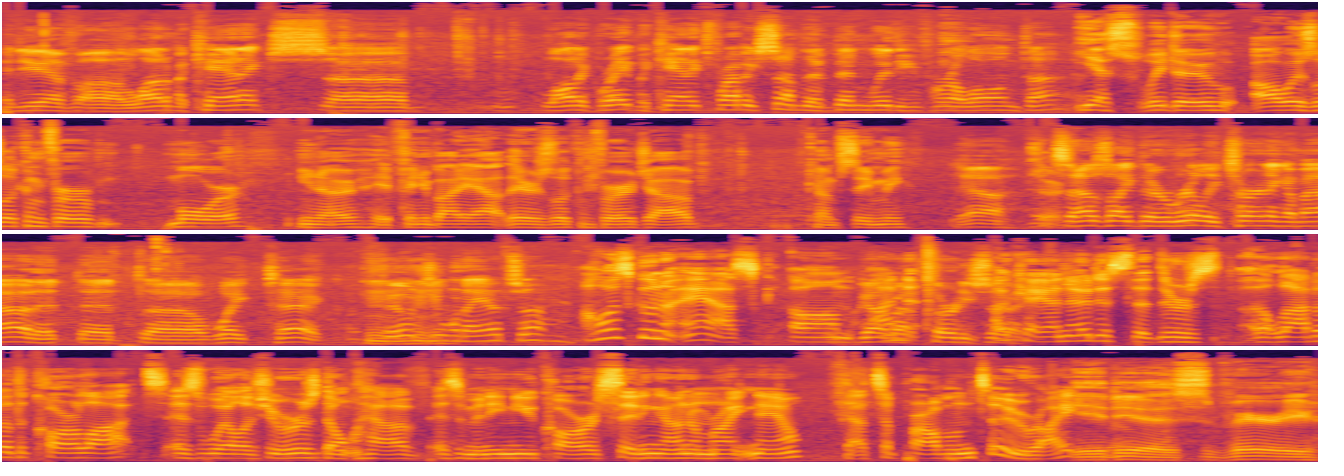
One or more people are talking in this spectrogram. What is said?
And you have a lot of mechanics, uh, a lot of great mechanics, probably some that have been with you for a long time. Yes, we do. Always looking for more. You know, if anybody out there is looking for a job, come see me. Yeah, Sure. it sounds like they're really turning them out at, at uh, Wake Tech. Phil, do you want to add something? I was going to ask. Um, We've got I about kn- 30 seconds. Okay, I noticed that there's a lot of the car lots, as well as yours, don't have as many new cars sitting on them right now. That's a problem too, right? It is a very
